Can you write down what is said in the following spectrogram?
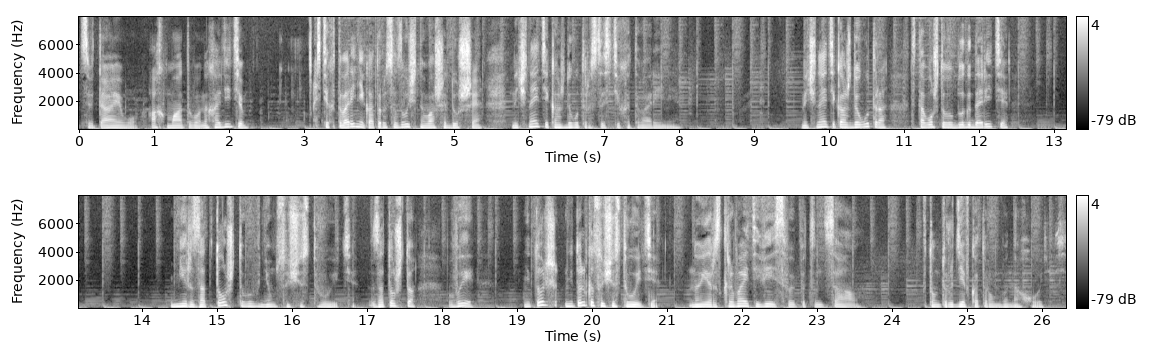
Цветаеву, Ахматову, находите стихотворения, которые созвучны вашей душе. Начинайте каждое утро со стихотворения. Начинайте каждое утро с того, что вы благодарите мир за то, что вы в нем существуете, за то, что вы не, только не только существуете, но и раскрываете весь свой потенциал в том труде, в котором вы находитесь.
